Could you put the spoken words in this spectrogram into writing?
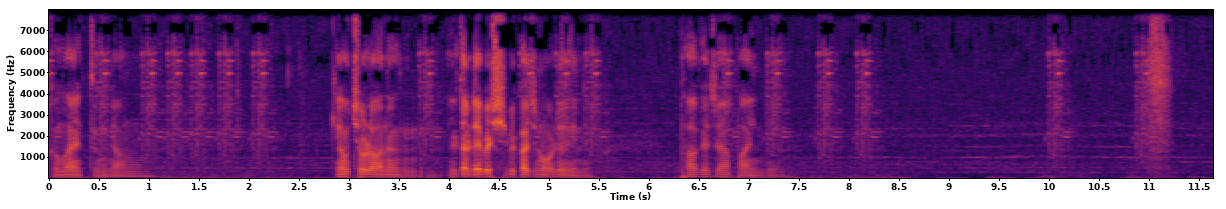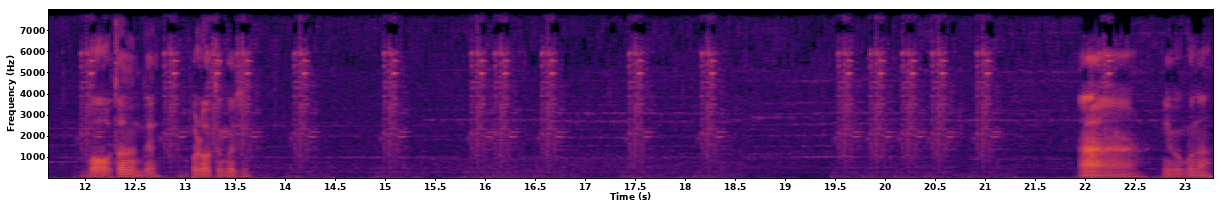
그만의 등령. 경험치 올라가는 일단 레벨 12까지는 올려야겠네요. 파괴자 바인딩 뭐 얻었는데? 뭘 얻은 거지? 아, 이거구나.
